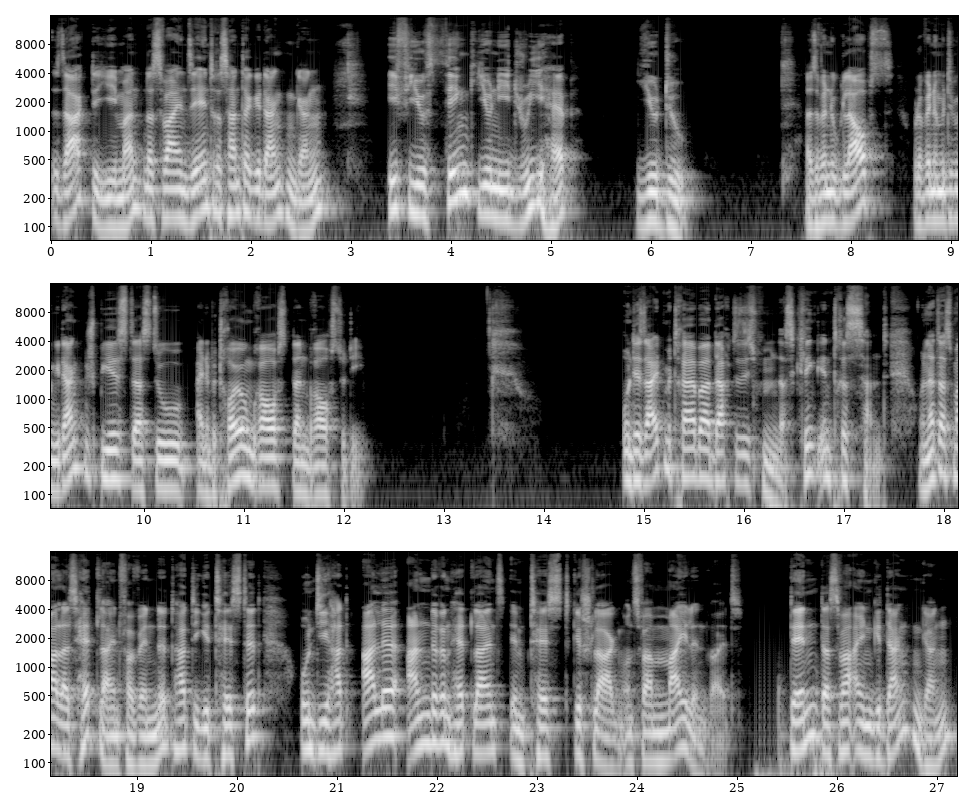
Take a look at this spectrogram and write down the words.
sagte jemand, und das war ein sehr interessanter Gedankengang, if you think you need rehab, you do. Also wenn du glaubst oder wenn du mit dem Gedanken spielst, dass du eine Betreuung brauchst, dann brauchst du die. Und der Seitenbetreiber dachte sich, hm, das klingt interessant und hat das mal als Headline verwendet, hat die getestet und die hat alle anderen Headlines im Test geschlagen und zwar meilenweit. Denn das war ein Gedankengang,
